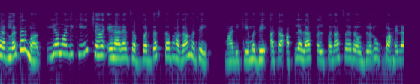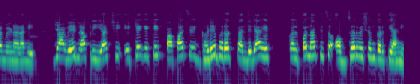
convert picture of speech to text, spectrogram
ठरलं तर मग. या मालिकेच्या येणाऱ्या जबरदस्त भागामध्ये मालिकेमध्ये आता आपल्याला कल्पनाचं रौद्ररूप पाहायला मिळणार आहे. ज्या वेळेला प्रियाची एक एक एक एक पापाचे घडे भरत चाललेले आहेत कल्पना तिचं ऑब्झर्वेशन करते आहे.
